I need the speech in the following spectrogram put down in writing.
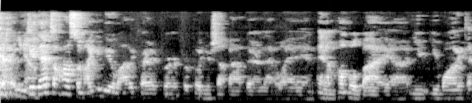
Yeah, you know. dude, that's awesome. I give you a lot of credit for, for putting yourself out there in that way, and, and I'm humbled by uh, you you wanting to,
